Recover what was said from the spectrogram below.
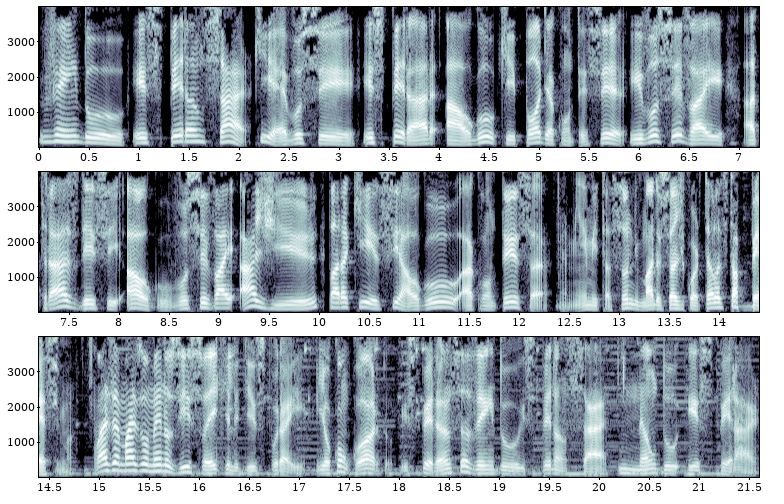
vem do esperançar, que é você esperar algo que pode acontecer e você vai atrás desse algo, você vai agir para que esse algo aconteça. A minha imitação de Mário Sérgio Cortella está péssima, mas é mais ou menos isso aí que ele diz por aí. E eu concordo. Esperança vem do esperançar e não do esperar.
